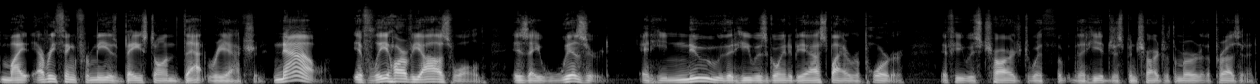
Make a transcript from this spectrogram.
my everything for me is based on that reaction. Now, if Lee Harvey Oswald is a wizard and he knew that he was going to be asked by a reporter if he was charged with that he had just been charged with the murder of the president,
